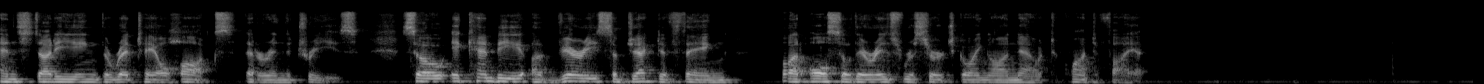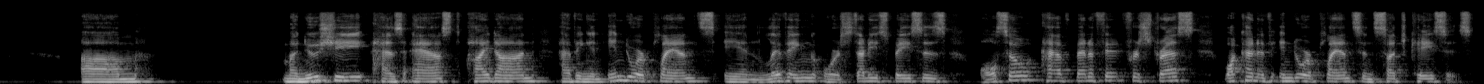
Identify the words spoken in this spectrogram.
and studying the red-tailed hawks that are in the trees. So it can be a very subjective thing, but also there is research going on now to quantify it. Um, Manushi has asked, Hi Don, having an indoor plants in living or study spaces also have benefit for stress? What kind of indoor plants in such cases?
